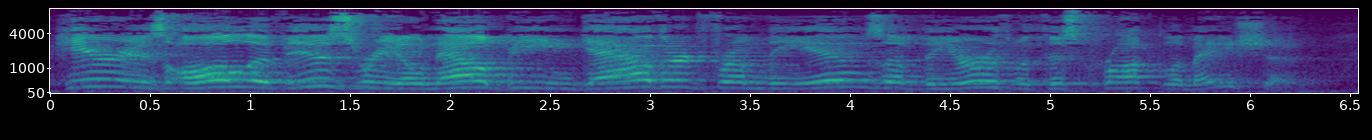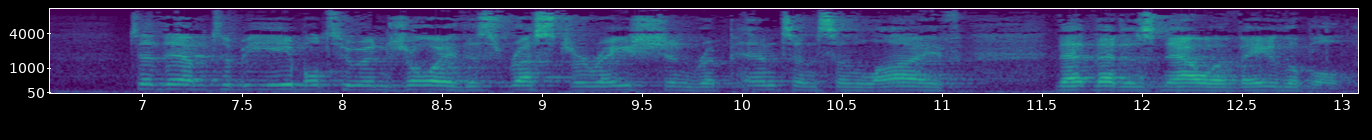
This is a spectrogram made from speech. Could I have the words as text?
here is all of Israel now being gathered from the ends of the earth with this proclamation to them to be able to enjoy this restoration, repentance, and life that, that is now available.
